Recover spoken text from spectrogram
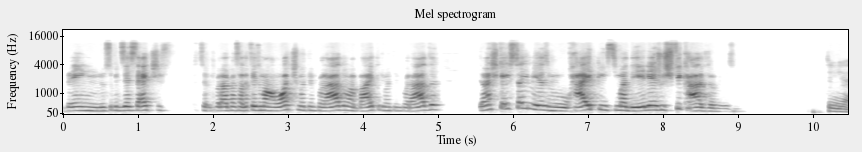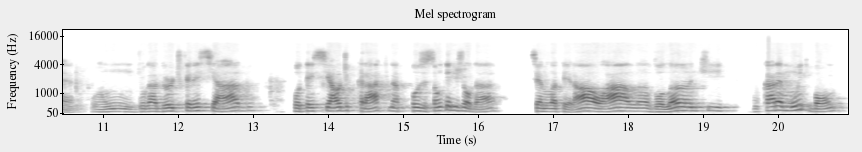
vem no sub-17, temporada passada fez uma ótima temporada, uma baita de uma temporada. Eu acho que é isso aí mesmo. O hype em cima dele é justificável mesmo. Sim, é. Um jogador diferenciado, potencial de craque na posição que ele jogar, sendo lateral, ala, volante. O cara é muito bom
